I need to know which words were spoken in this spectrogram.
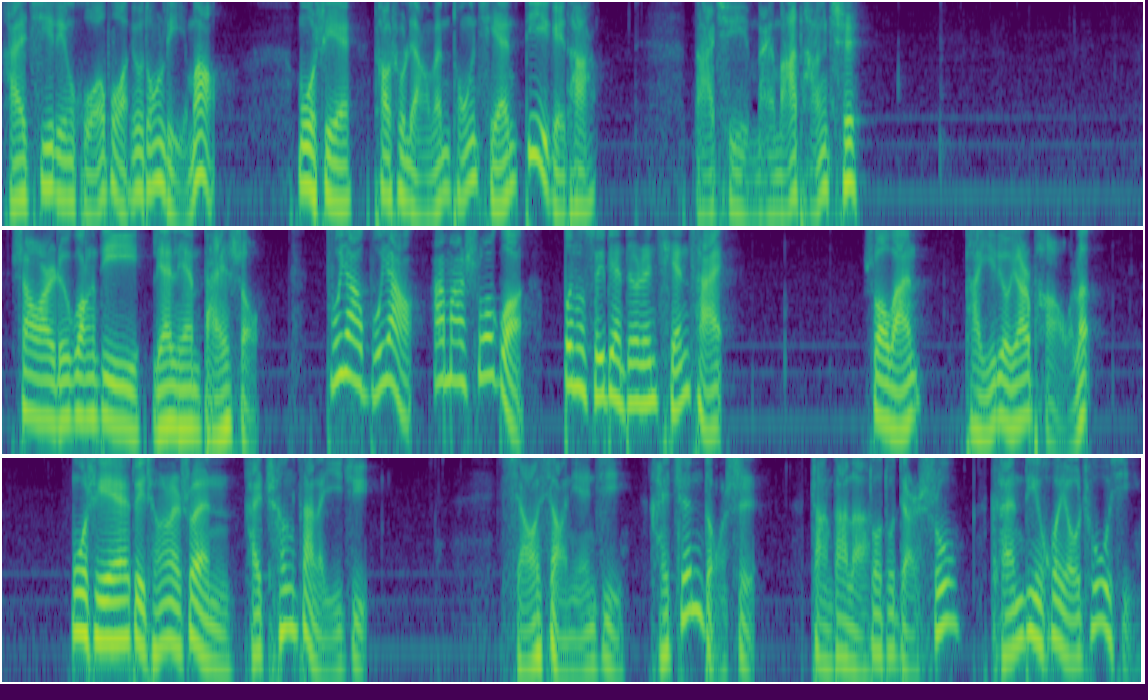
还机灵活泼，又懂礼貌，穆师爷掏出两文铜钱递给他。拿去买麻糖吃。少儿刘光第连连摆手：“不要不要！阿妈说过，不能随便得人钱财。”说完，他一溜烟跑了。穆师爷对程二顺还称赞了一句：“小小年纪还真懂事，长大了多读点书，肯定会有出息。”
